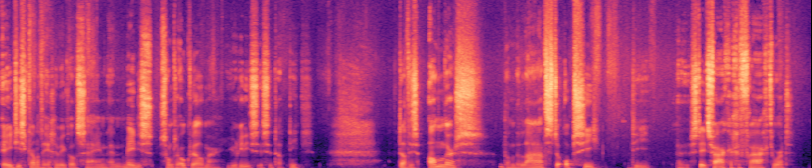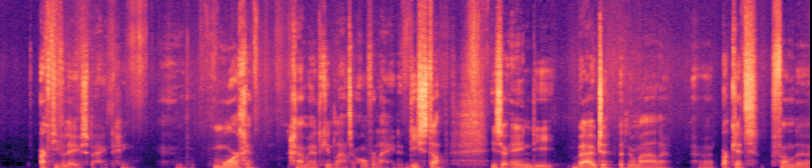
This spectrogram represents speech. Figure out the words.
Ethisch kan het ingewikkeld zijn en medisch soms ook wel, maar juridisch is het dat niet. Dat is anders dan de laatste optie, die uh, steeds vaker gevraagd wordt: actieve levensbeëindiging. Morgen gaan we het kind laten overlijden. Die stap is er een die buiten het normale uh, pakket van de,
